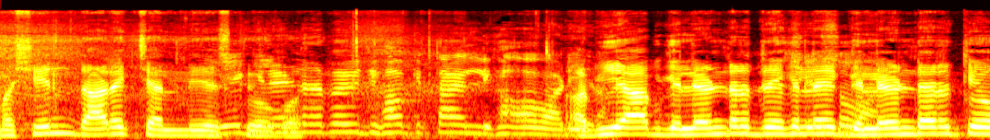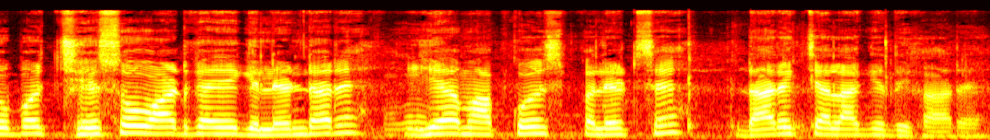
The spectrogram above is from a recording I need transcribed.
मशीन डायरेक्ट चल रही है इसके ऊपर। अभी आप गिलेंडर देख लें गिलेंडर के ऊपर 600 वाट का ये गिलेंडर है। ये हम आपको इस प्लेट से डायरेक्ट चला के दिखा रहे हैं।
